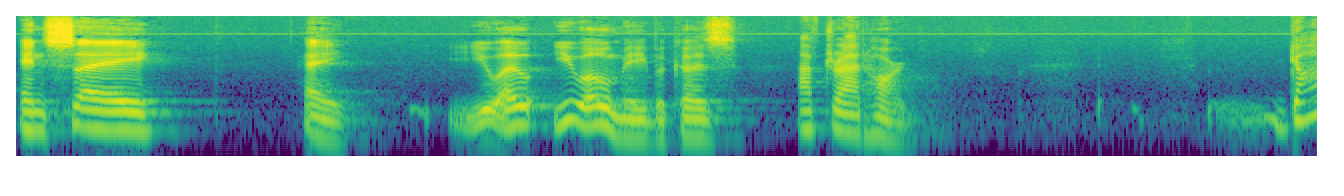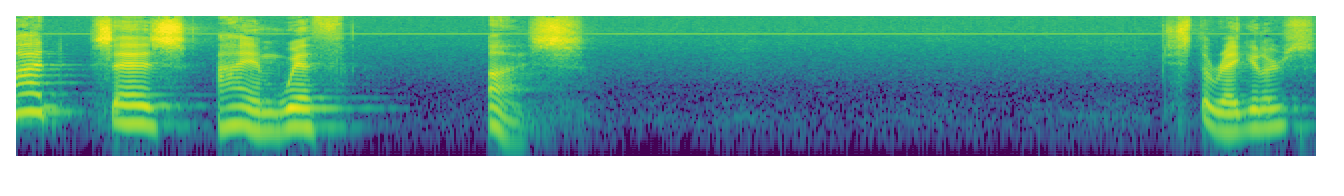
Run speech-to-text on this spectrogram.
and say, Hey, you owe, you owe me because I've tried hard. God says, I am with us. Just the regulars.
